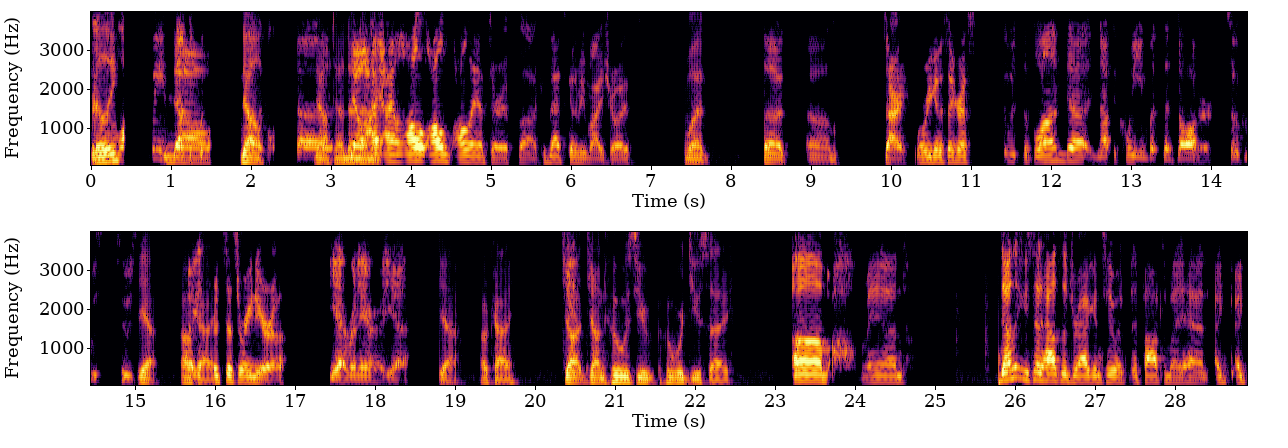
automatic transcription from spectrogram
Really? The queen, not the queen, No, No, uh, no, no, no, no, no. I, I'll I'll, I'll, I'll answer if because that's gonna be my choice. What? The um, sorry, what were you gonna say, Chris? It was the blonde, uh, not the queen, but the daughter. So who's who's Yeah. I guess Okay. Princess Rhaenyra. yeah, Rhaenyra. Yeah. Yeah. Okay. John, John, who was you? Who would you say? Um, oh man. Now that you said House of Dragon too, it, it popped in my head. I, I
